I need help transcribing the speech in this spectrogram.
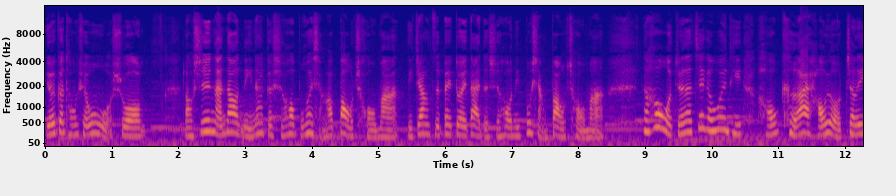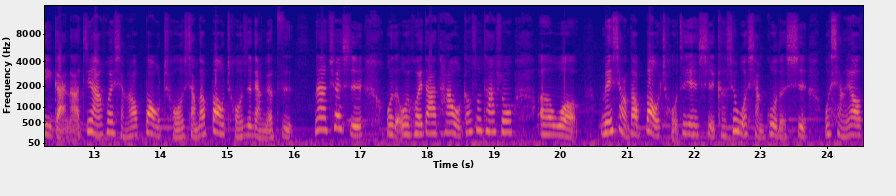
有一个同学问我说，老师，难道你那个时候不会想要报仇吗？你这样子被对待的时候，你不想报仇吗？然后我觉得这个问题好可爱，好有正义感啊！竟然会想要报仇，想到报仇这两个字。那确实，我的我回答他，我告诉他说，呃，我没想到报仇这件事。可是我想过的是，我想要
